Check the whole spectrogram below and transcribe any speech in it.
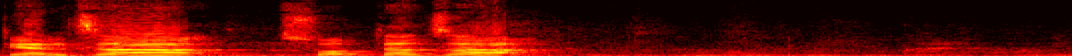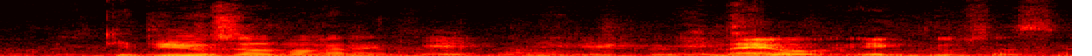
त्यांचा स्वतःचा किती दिवसात पगार आहे नाही हो एक दिवसाचा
